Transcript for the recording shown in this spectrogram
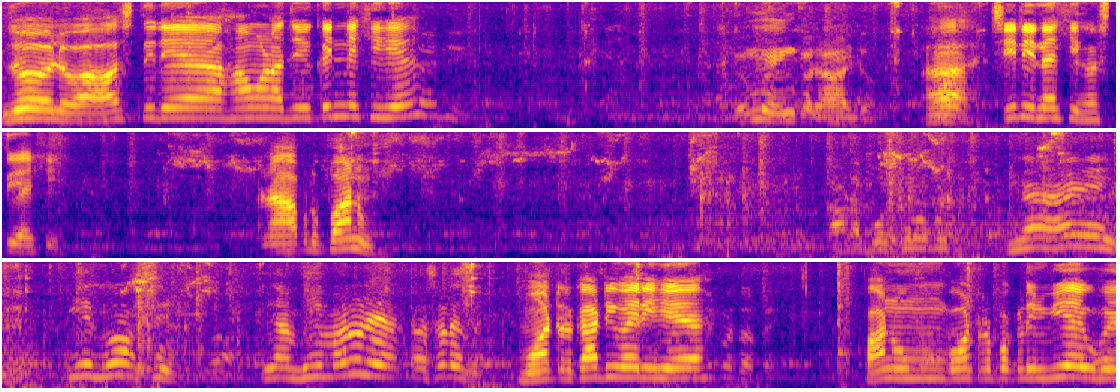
જો લો આ હસ્તી રે હાવણા જેવી કરી નાખી હે ગમે એમ કર આ હા ચીરી નાખી હસ્તી આખી. અને આપણું પાનું. આવડા બોલ ના એ નો છે. ત્યાં મી માનું ને તો સડે મોટર કાઢી વારી છે. પાનું મોટર પકડીને વ્યાયું છે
